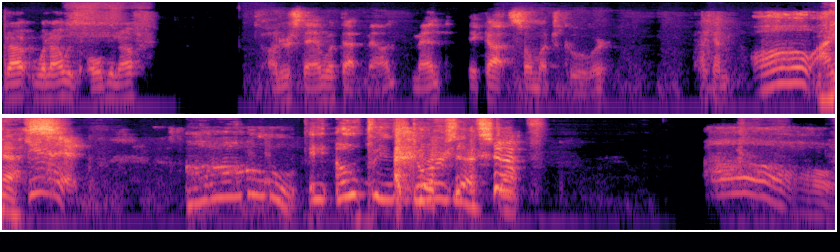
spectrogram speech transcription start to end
When I, when I was old enough to understand what that meant, meant, it got so much cooler. Like I'm, oh, I Yes. get it. Oh, it opens doors and stuff. Oh,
